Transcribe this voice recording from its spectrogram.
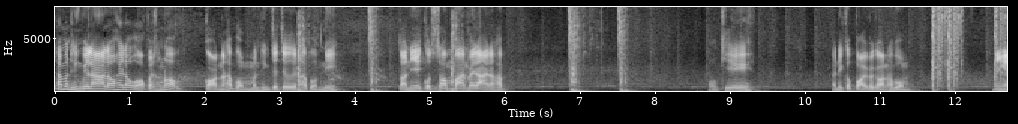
ถ้ามันถึงเวลาแล้วให้เราออกไปข้างนอกก่อนนะครับ ผมมันถึงจะเจอนะครับ ผมนี่ ตอนนี้กดซ่อมบ้านไม่ได้แล้วครับ โอเค อันนี้ก็ปล่อยไปก่อนครับผม นี่ไง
